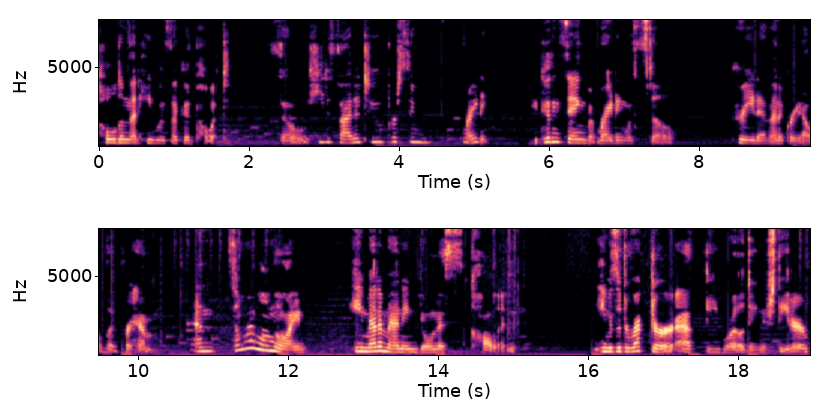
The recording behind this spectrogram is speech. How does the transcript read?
told him that he was a good poet. So, he decided to pursue writing. He couldn't sing, but writing was still creative and a great outlet for him. And somewhere along the line, he met a man named Jonas Collin. He was a director at the Royal Danish Theatre,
